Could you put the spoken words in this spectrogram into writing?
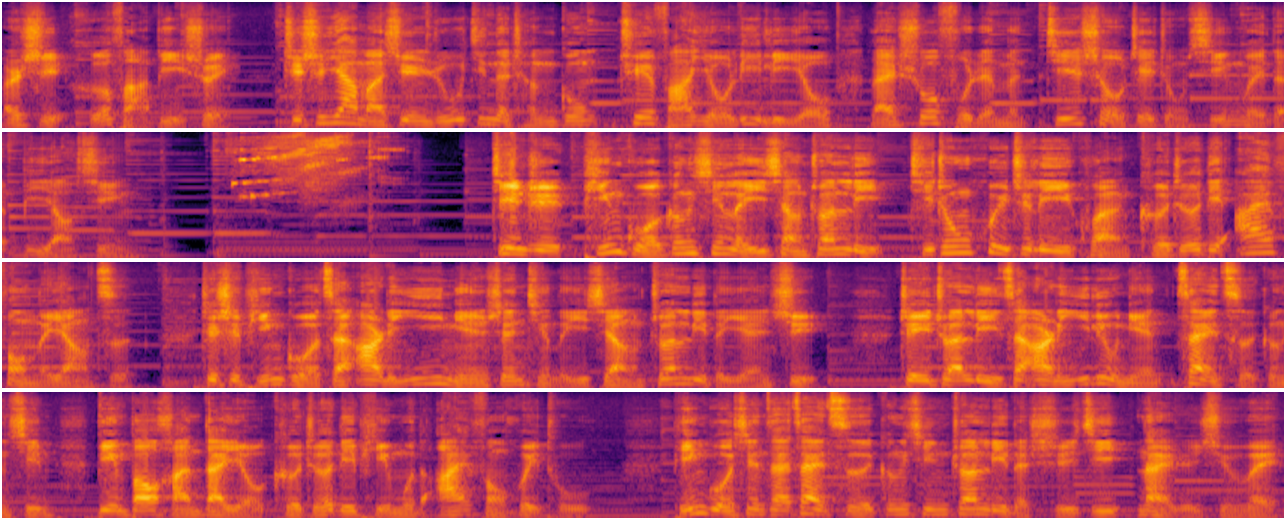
而是合法避税，只是亚马逊如今的成功缺乏有力理由来说服人们接受这种行为的必要性。近日，苹果更新了一项专利，其中绘制了一款可折叠 iPhone 的样子。这是苹果在2011年申请的一项专利的延续。这一专利在2016年再次更新，并包含带有可折叠屏幕的 iPhone 绘图。苹果现在再次更新专利的时机耐人寻味。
